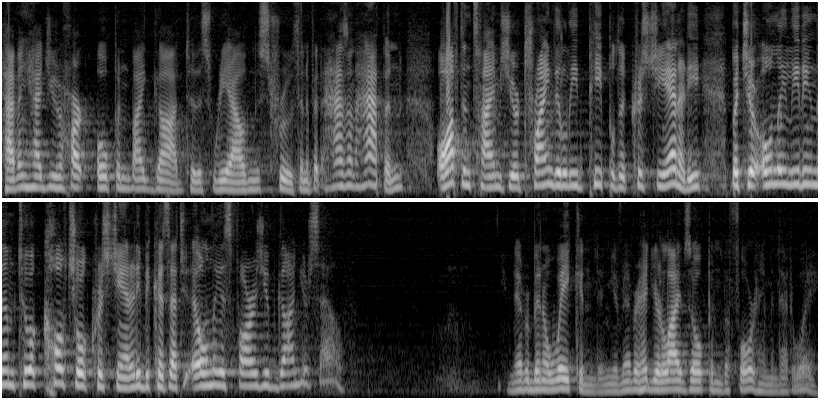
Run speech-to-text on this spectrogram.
having had your heart opened by God to this reality and this truth. And if it hasn't happened, oftentimes you're trying to lead people to Christianity, but you're only leading them to a cultural Christianity because that's only as far as you've gone yourself. You've never been awakened and you've never had your lives opened before Him in that way.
